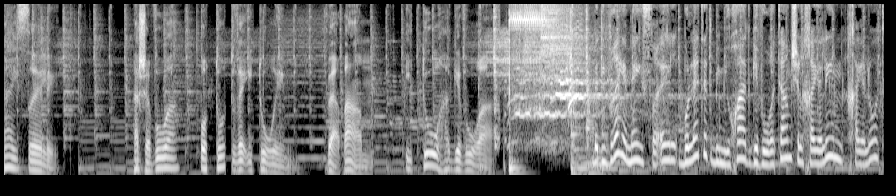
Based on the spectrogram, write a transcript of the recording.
ישראלית. השבוע אותות ועיטורים, והפעם עיטור הגבורה. בדברי ימי ישראל בולטת במיוחד גבורתם של חיילים, חיילות,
